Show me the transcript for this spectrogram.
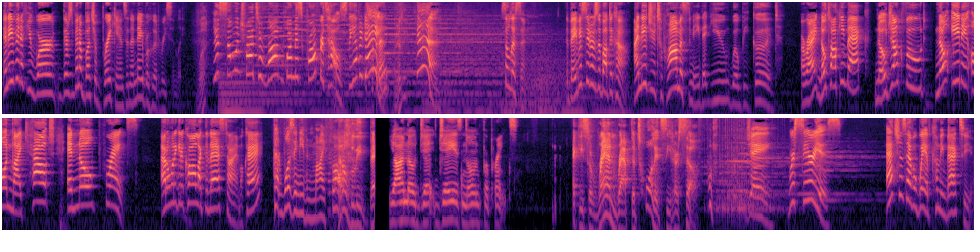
And even if you were, there's been a bunch of break-ins in the neighborhood recently. What? Someone tried to rob poor Miss Crawford's house the other day. What? Really? Yeah. So listen, the babysitter's about to come. I need you to promise me that you will be good. All right? No talking back, no junk food, no eating on my couch, and no pranks. I don't want to get a call like the last time, okay? That wasn't even my fault. I don't believe Y'all know Jay, Jay is known for pranks. Becky saran wrapped the toilet seat herself. Jay, we're serious. Actions have a way of coming back to you.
